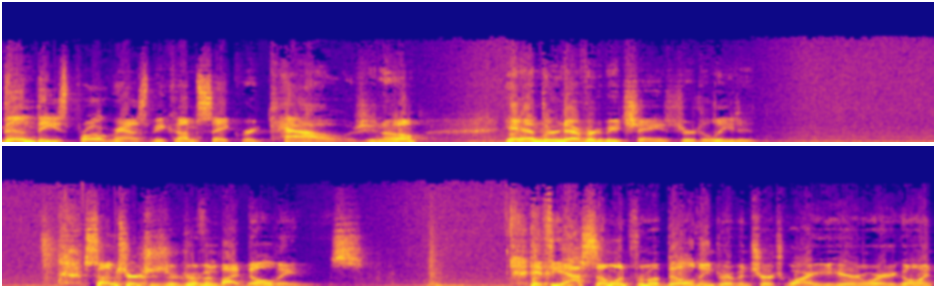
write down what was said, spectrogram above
then these programs become sacred cows, you know, and they're never to be changed or deleted. Some churches are driven by buildings. If you ask someone from a building driven church, why are you here and where you're you going,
